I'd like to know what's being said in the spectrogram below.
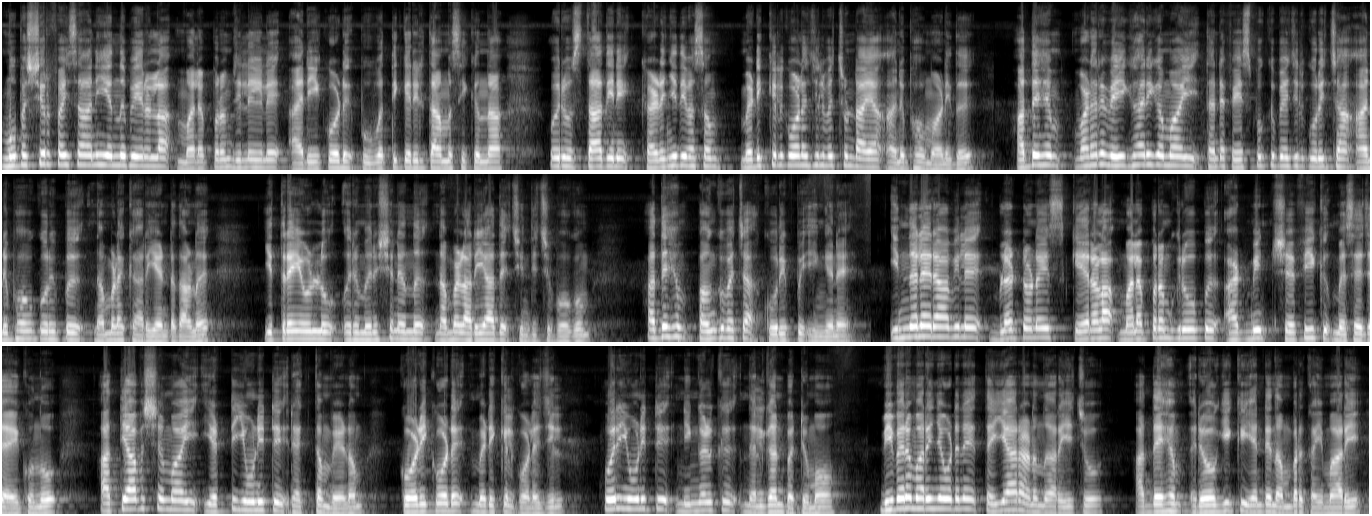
മുബഷിർ ഫൈസാനി എന്നു പേരുള്ള മലപ്പുറം ജില്ലയിലെ അരീക്കോട് പൂവത്തിക്കരിൽ താമസിക്കുന്ന ഒരു ഉസ്താദിന് കഴിഞ്ഞ ദിവസം മെഡിക്കൽ കോളേജിൽ വെച്ചുണ്ടായ അനുഭവമാണിത്. അദ്ദേഹം വളരെ വൈകാരികമായി തന്റെ ഫേസ്ബുക്ക് പേജിൽ കുറിച്ച അനുഭവക്കുറിപ്പ് നമ്മളൊക്കെ അറിയേണ്ടതാണ്. ഇത്രയേ ഉള്ളൂ ഒരു മനുഷ്യനെന്ന് നമ്മൾ അറിയാതെ ചിന്തിച്ചു പോകും. അദ്ദേഹം പങ്കുവച്ച കുറിപ്പ് ഇങ്ങനെ. ഇന്നലെ രാവിലെ blood donors Kerala Malappuram group admin Shefeeq message അയക്കുന്നു. അത്യാവശ്യമായി എട്ട് യൂണിറ്റ് രക്തം വേണം കോഴിക്കോട് മെഡിക്കൽ കോളേജിൽ. ഒരു യൂണിറ്റ് നിങ്ങൾക്ക് നൽകാൻ പറ്റുമോ? വിവരമറിഞ്ഞ ഉടനെ തയ്യാറാണെന്ന് അറിയിച്ചു. അദ്ദേഹം രോഗിക്ക് എന്റെ നമ്പർ കൈമാറി.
